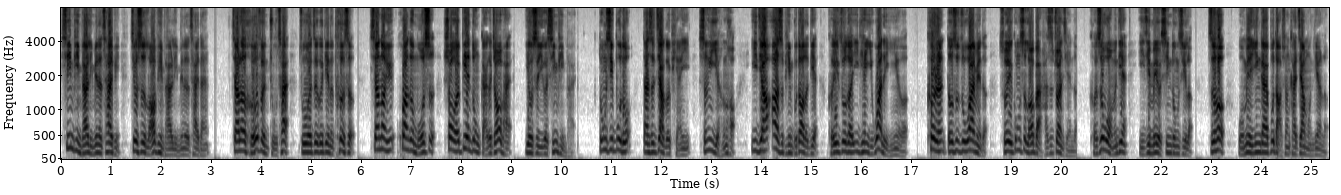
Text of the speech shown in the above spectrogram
新品牌里面的菜品就是老品牌里面的菜单，加了河粉主菜作为这个店的特色，相当于换个模式，稍微变动改个招牌，又是一个新品牌。东西不多，但是价格便宜，生意也很好。一家二十平不到的店可以做到一天一万的营业额，客人都是住外面的，所以公司老板还是赚钱的。可是我们店已经没有新东西了，之后我们也应该不打算开加盟店了，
